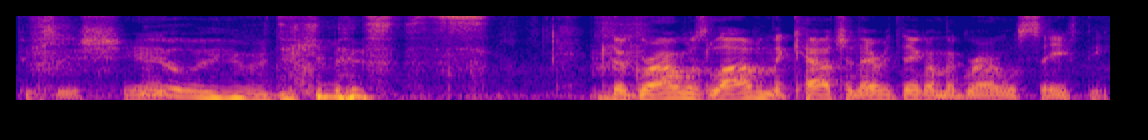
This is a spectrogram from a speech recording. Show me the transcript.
Piece of shit. Yo, you ridiculous. The ground was lava and the couch and everything on the ground was safety.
